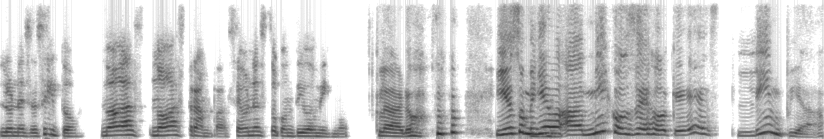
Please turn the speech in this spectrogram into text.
¿lo necesito? No hagas, no hagas trampa, sé honesto contigo mismo. Claro. y eso me lleva a mi consejo que es limpia.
